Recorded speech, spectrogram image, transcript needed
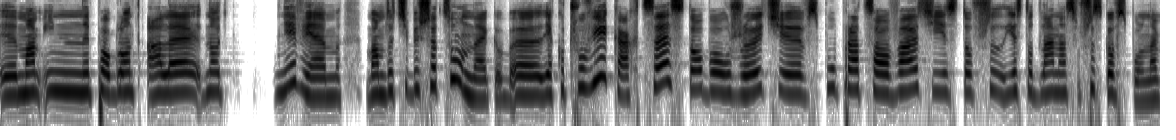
y, mam inny pogląd, ale no, nie wiem, mam do ciebie szacunek. E, jako człowieka chcę z tobą żyć, e, współpracować jest to, jest to dla nas wszystko wspólne.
